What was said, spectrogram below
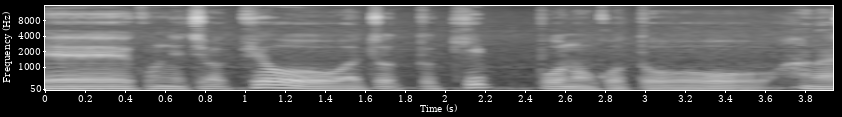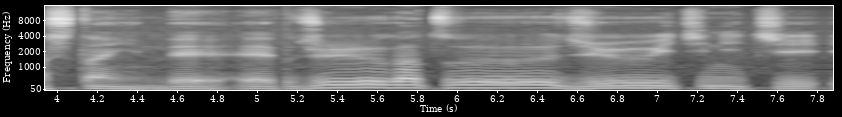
えー、こんにちは今日はちょっと吉歩のことを話したいんで、えー、と10月11日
